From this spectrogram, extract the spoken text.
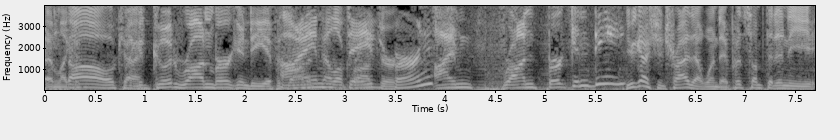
and like Oh, a, okay. like a good Ron Burgundy. If it's I'm on a teleprompter, Dave Burns? I'm Ron Burgundy. You guys should try that one day. Put something in the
